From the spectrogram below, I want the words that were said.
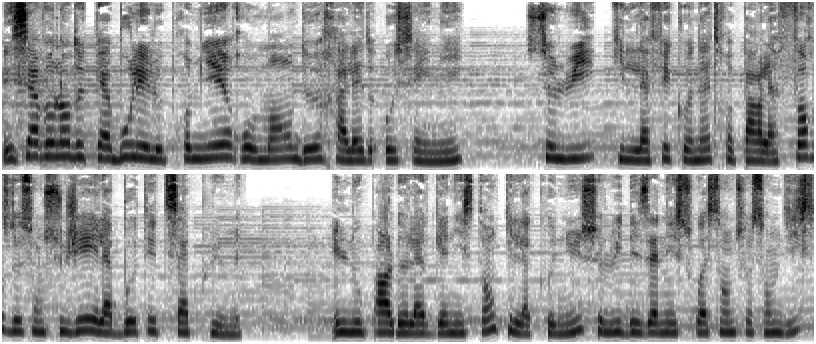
Les cerfs-volants de Kaboul est le premier roman de Khaled Hosseini, celui qui l'a fait connaître par la force de son sujet et la beauté de sa plume. Il nous parle de l'Afghanistan qu'il a connu, celui des années 60-70,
